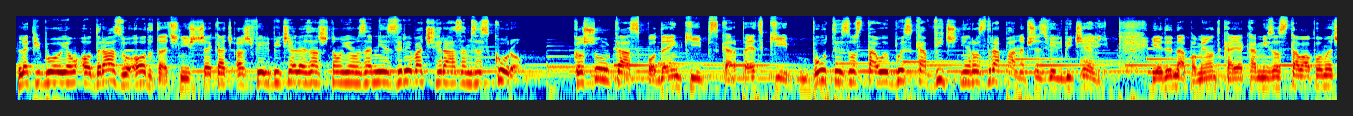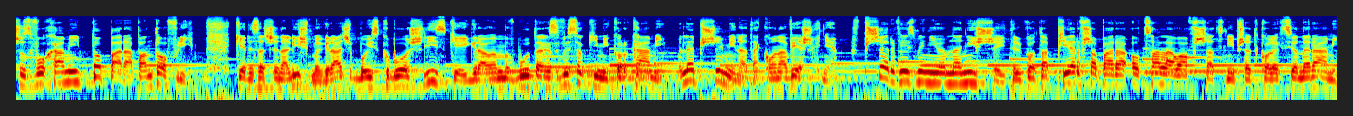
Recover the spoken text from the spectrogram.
Lepiej było ją od razu oddać, niż czekać, aż wielbiciele zaczną ją ze mnie zrywać razem ze skórą. Koszulka, spodenki, skarpetki, buty zostały błyskawicznie rozdrapane przez wielbicieli. Jedyna pamiątka, jaka mi została po meczu z Włochami, to para pantofli. Kiedy zaczynaliśmy grać, boisko było śliskie i grałem w butach z wysokimi korkami, lepszymi na taką nawierzchnię. W przerwie zmieniłem na niższe i tylko ta pierwsza para ocalała w szatni przed kolekcjonerami.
